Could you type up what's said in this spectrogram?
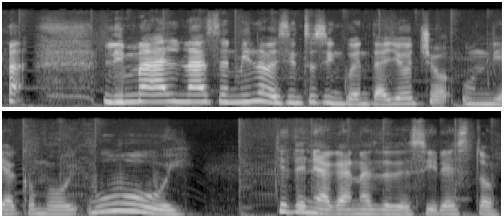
Limal nace en 1958, un día como hoy. Uy, que tenía ganas de decir esto.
